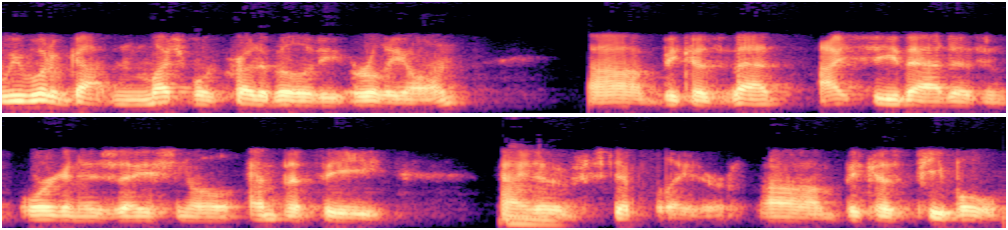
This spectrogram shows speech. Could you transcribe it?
we would have gotten much more credibility early on. Uh, because that I see that as an organizational empathy kind of stimulator um, because people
